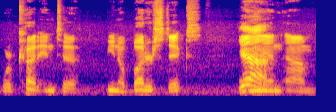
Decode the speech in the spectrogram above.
were cut into you know butter sticks. Yeah. And then, um,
